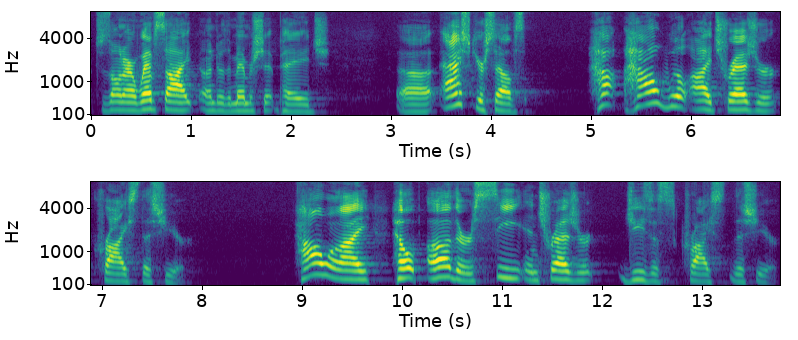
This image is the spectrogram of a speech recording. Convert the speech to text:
which is on our website under the membership page. Uh, ask yourselves, how, how will I treasure Christ this year? How will I help others see and treasure Jesus Christ this year?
